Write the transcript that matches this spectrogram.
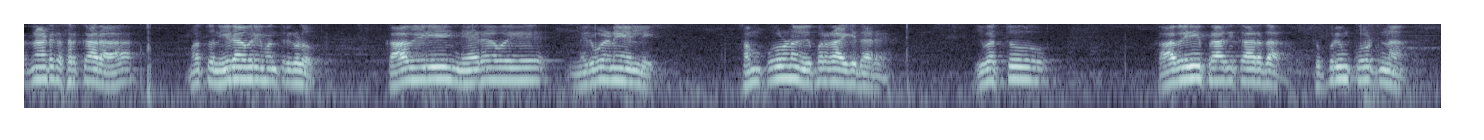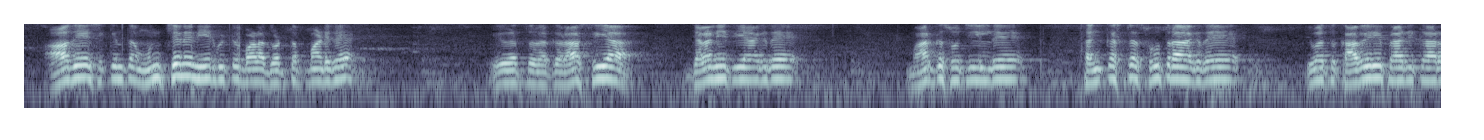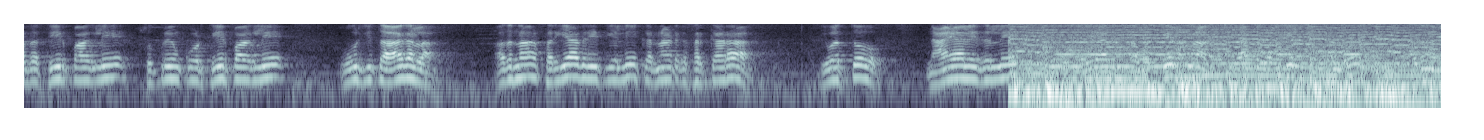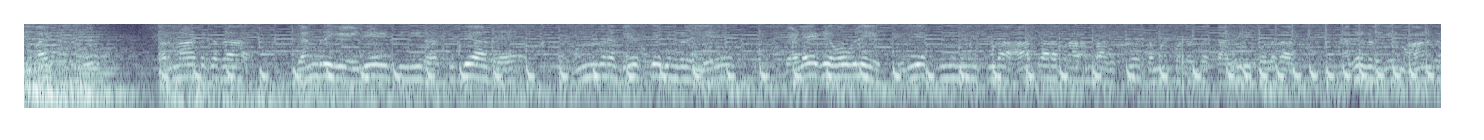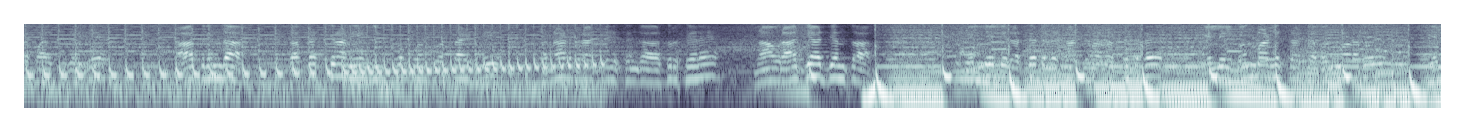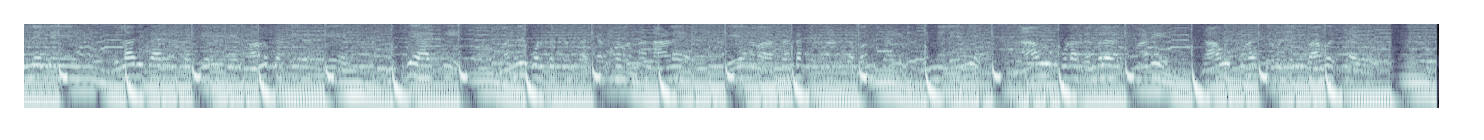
ಕರ್ನಾಟಕ ಸರ್ಕಾರ ಮತ್ತು ನೀರಾವರಿ ಮಂತ್ರಿಗಳು ಕಾವೇರಿ ನೀರಾವರಿ ನಿರ್ವಹಣೆಯಲ್ಲಿ ಸಂಪೂರ್ಣ ವಿಫಲರಾಗಿದ್ದಾರೆ. ಇವತ್ತು ಕಾವೇರಿ ಪ್ರಾಧಿಕಾರದ ಸುಪ್ರೀಂ ಕೋರ್ಟ್ನ ಆದೇಶಕ್ಕಿಂತ ಮುಂಚೆನೇ ನೀರು ಬಿಟ್ಟು ಭಾಳ ದೊಡ್ಡ ತಪ್ಪು ಮಾಡಿದೆ. ಇವತ್ತು ರಾಷ್ಟ್ರೀಯ ಜಲನೀತಿಯಾಗಿದೆ ಮಾರ್ಗಸೂಚಿ ಇಲ್ಲದೆ ಸಂಕಷ್ಟ ಸೂತ್ರ ಆಗದೆ. ಇವತ್ತು ಕಾವೇರಿ ಪ್ರಾಧಿಕಾರದ ತೀರ್ಪಾಗಲಿ, ಸುಪ್ರೀಂ ಕೋರ್ಟ್ ತೀರ್ಪಾಗಲಿ ಊರ್ಜಿತ ಆಗಲ್ಲ. ಅದನ್ನು ಸರಿಯಾದ ರೀತಿಯಲ್ಲಿ ಕರ್ನಾಟಕ ಸರ್ಕಾರ ಇವತ್ತು ನ್ಯಾಯಾಲಯದಲ್ಲಿ ಅದನ್ನು ಕರ್ನಾಟಕದ ಜನರಿಗೆ ಇದೇ ರೀತಿ ನೀರು ಹತ್ತಿದ್ದೇ ಆದರೆ ಮುಂದಿನ ಬೇಸಿಗೆ ದಿನಗಳಲ್ಲಿ ಬೆಳೆಗೆ ಹೋಗಲಿ ಕುಡಿಯಕ್ಕೆ ನೀರು ಕೂಡ ಆಕಾರ ಪ್ರಾರಂಭ ಆಗುತ್ತೆ. ಸಂಬಂಧಪಟ್ಟಂಥ ಕಾವೇರಿ ಕೊಳ್ಳದ ನಗರಗಳಿಗೆ, ಮಹಾನಗರ ಪಾಲಿಕೆಗಳಿಗೆ ಆದ್ದರಿಂದ ತತ್ಕ್ಷಣ ನೀರು ನಿಲ್ಲಿಸಬೇಕು ಅಂತ ಒತ್ತಾಯಿಸಿ ಕರ್ನಾಟಕ ರಾಜ್ಯ ಸಂಘ ಹಸಿರು ಸೇನೆ, ನಾವು ರಾಜ್ಯಾದ್ಯಂತ ಎಲ್ಲೆಲ್ಲಿ ರಸ್ತೆ ತಡೆ ಸಾಧ್ಯ ರಸ್ತೆ ತಡೆ, ಎಲ್ಲೆಲ್ಲಿ ಬಂದ್ ಮಾಡಲಿಕ್ಕೆ ಸಾಧ್ಯ ಬಂದ್ ಮಾಡೋದು, ಎಲ್ಲೆಲ್ಲಿ ಜಿಲ್ಲಾಧಿಕಾರಿಗಳ ಕಚೇರಿಗೆ, ತಾಲೂಕು ಕಚೇರಿಗಳಿಗೆ ಮುತ್ತಿಗೆ ಹಾಕಿ ಮನವಿ ಕೊಡ್ತಕ್ಕಂಥ ಕೆಲಸವನ್ನು ನಾಳೆ ಏನು ಅಖಂಡ ಕರ್ನಾಟಕ ಬಂದ್ ಹಿನ್ನೆಲೆಯಲ್ಲಿ ನಾವು ಕೂಡ ಬೆಂಬಲ ವ್ಯಕ್ತ ಮಾಡಿ, ನಾವು ಕೂಡ ಚಳವಳಿಯಲ್ಲಿ ಭಾಗವಹಿಸ್ತಾ ಇದ್ದೇವೆ.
